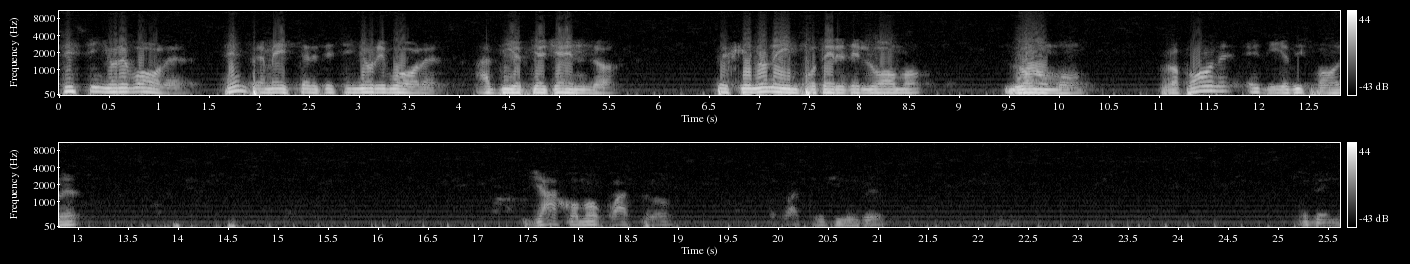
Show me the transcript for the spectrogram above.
Se il Signore vuole, sempre mettere se il Signore vuole, a Dio piacendo, perché non è in potere dell'uomo, l'uomo propone e Dio dispone. Giacomo 4, 4 5. Va bene.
